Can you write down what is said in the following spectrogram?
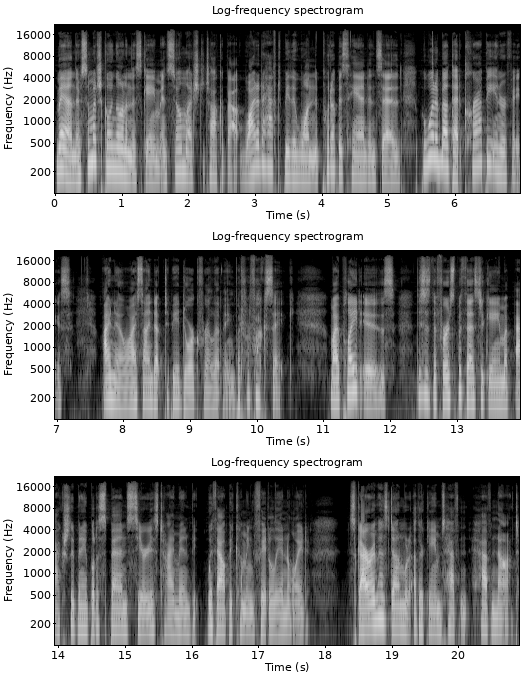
Man, there's so much going on in this game and so much to talk about. Why did I have to be the one that put up his hand and said, But what about that crappy interface? I know, I signed up to be a dork for a living, but for fuck's sake. My plight is this is the first Bethesda game I've actually been able to spend serious time in without becoming fatally annoyed. Skyrim has done what other games have have not.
